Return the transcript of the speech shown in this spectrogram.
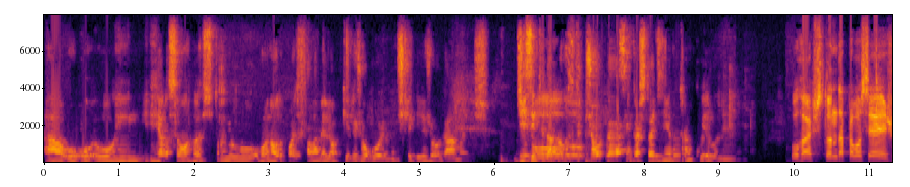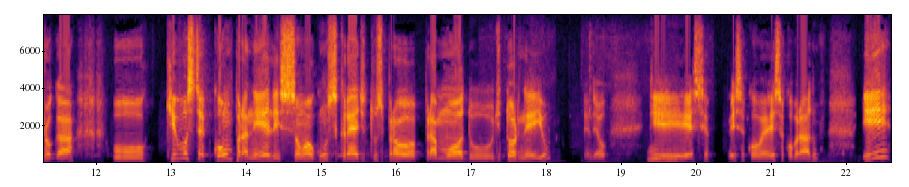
Ah, o, o- o- em, em relação ao Hearthstone, o Ronaldo pode falar melhor porque ele jogou. Eu não cheguei a jogar, mas dizem que dá para você jogar sem gastar dinheiro tranquilo, né? O Hearthstone dá pra você jogar. O que você compra nele são alguns créditos para modo de torneio, entendeu? Que esse, é- esse, é, esse é cobrado. E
